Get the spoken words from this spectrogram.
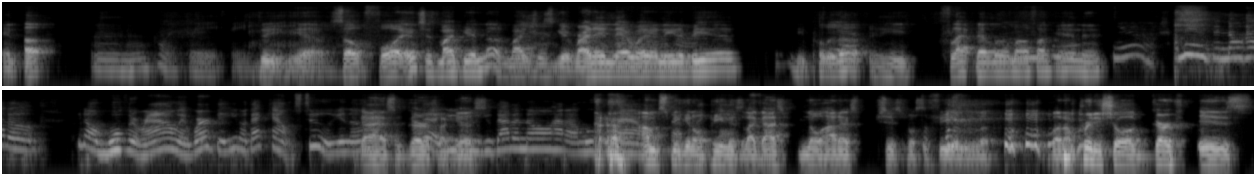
and up. Mhm, Probably three, three and a Three, half, yeah. So four inches might be enough. Might Yeah. just get right in there where it need to be in. He pull it Yeah. up and he flap that little motherfucker in there. Yeah, I mean to know how to, you know, move it around and work it. You know that counts too. You know. Gotta have some girth, yeah, I you, guess. You, you gotta know how to move it around. I'm speaking on like penis that. like I know how that shit's supposed to feel and look. But I'm pretty sure girth is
